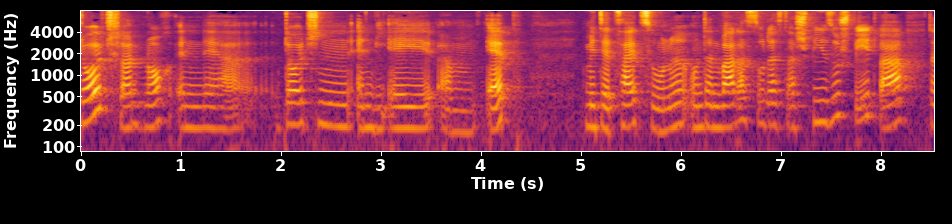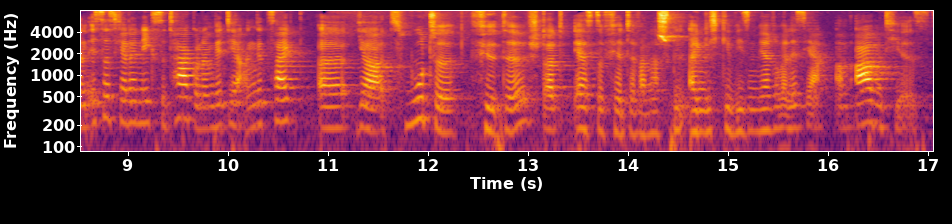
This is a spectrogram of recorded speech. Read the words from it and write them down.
Deutschland noch in der deutschen NBA-App ähm, mit der Zeitzone. Und dann war das so, dass das Spiel so spät war, dann ist das ja der nächste Tag. Und dann wird ja angezeigt, äh, ja, zweite, vierte statt erste, vierte, wann das Spiel eigentlich gewesen wäre, weil es ja am Abend hier ist.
